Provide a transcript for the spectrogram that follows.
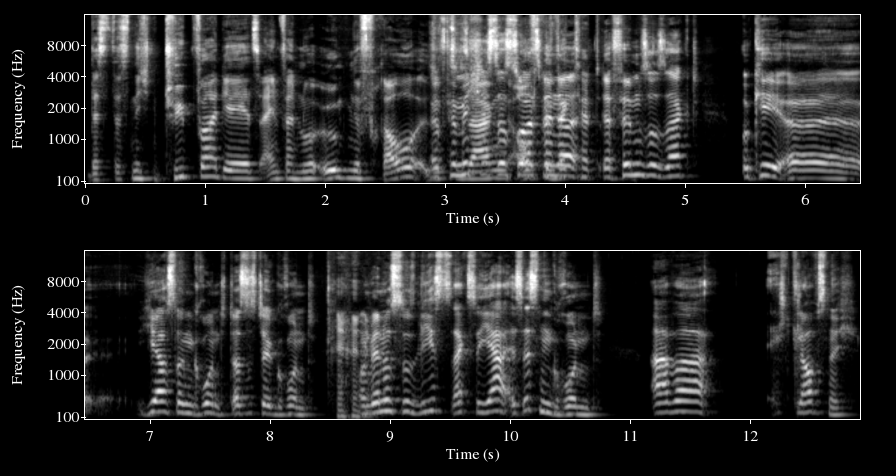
dass das nicht ein Typ war, der jetzt einfach nur irgendeine Frau sozusagen für mich ist das so, als wenn der, der Film so sagt, okay, äh, hier hast du einen Grund, das ist der Grund. Und wenn du es so liest, sagst du, ja, es ist ein Grund. Aber ich glaub's nicht.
